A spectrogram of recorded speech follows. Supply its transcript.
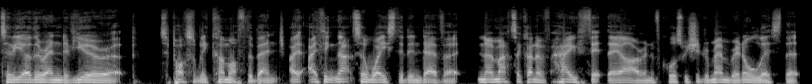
to the other end of Europe to possibly come off the bench, I, I think that's a wasted endeavour, no matter kind of how fit they are. And of course, we should remember in all this that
